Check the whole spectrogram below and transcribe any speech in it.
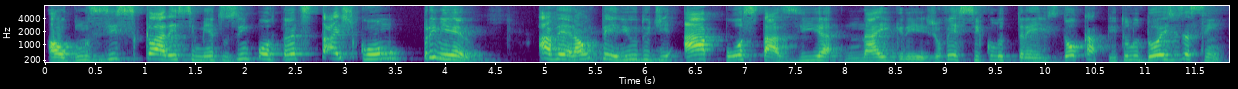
alguns esclarecimentos importantes, tais como, primeiro, haverá um período de apostasia na igreja. O versículo 3 do capítulo 2 diz assim:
